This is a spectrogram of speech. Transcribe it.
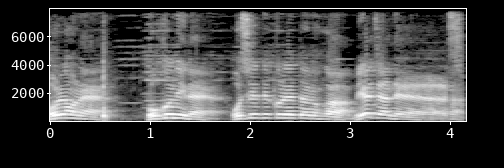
これをね僕にね教えてくれたのがみやちゃんです。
